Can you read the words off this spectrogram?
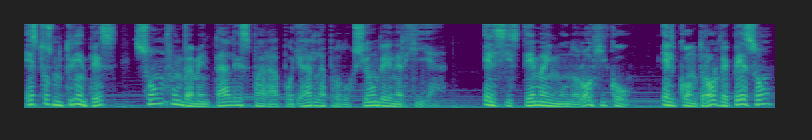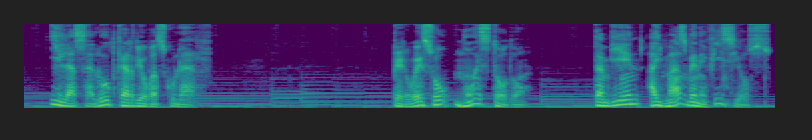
Estos nutrientes son fundamentales para apoyar la producción de energía, el sistema inmunológico, el control de peso y la salud cardiovascular. Pero eso no es todo. También hay más beneficios.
